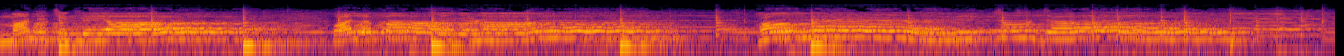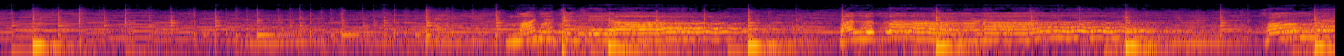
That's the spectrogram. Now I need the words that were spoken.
ਮਨ ਚਿੰਦਿਆ ਪਲ ਪਾਵਣਾ ਮਨ ਚਿੰਦਿਆ ਪਲ ਪਾਵਣਾ ਹਮੇ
